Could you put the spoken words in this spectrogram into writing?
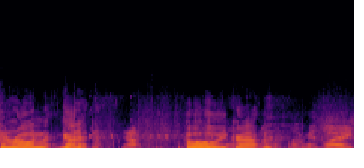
And Rowan got it. Yeah. Holy crap. Probably flew his way.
